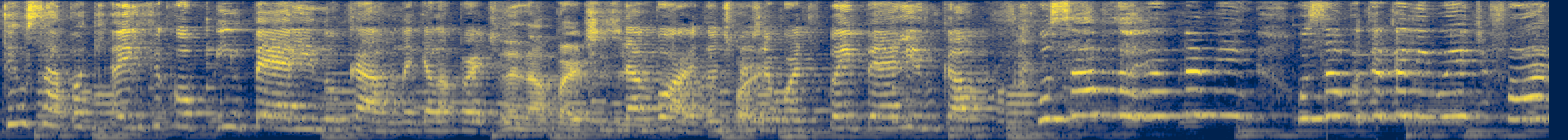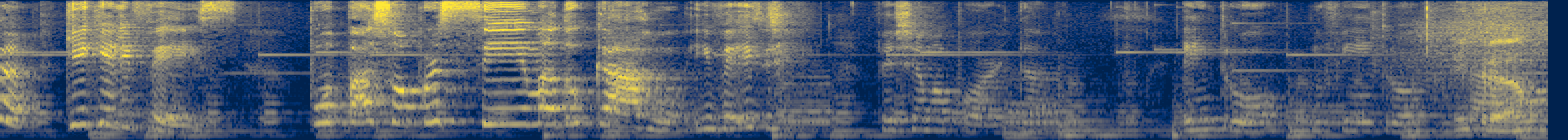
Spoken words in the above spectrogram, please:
tem um sapo aqui. Aí ele ficou em pé ali no carro, naquela parte É na parte de... da porta, onde fecha a porta, ficou em pé ali no carro. O sapo tá olhando pra mim, o sapo tá com a linguinha de fora. O que que ele fez? Pô, passou por cima do carro, em vez de... Fechamos a porta, entrou, no fim entrou. Entramos. carro.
